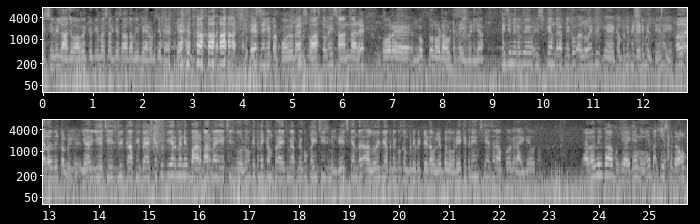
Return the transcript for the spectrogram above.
एसी भी लाजवाब है क्योंकि मैं सर के साथ अभी बैरोड से बैठ के आया था। एसी की परफॉर्मेंस वास्तव में शानदार है और लुक तो नो डाउट है ही बढ़िया। जी मेरे को इसके अंदर अपने को अलोई भी कंपनी फिटेड ही मिलती है ना ये? हाँ अलोई भी कंपनी तो यार ये चीज़ भी काफ़ी बेस्ट है क्योंकि यार मैंने बार बार मैं ये चीज़ बोल रहा हूँ कितने कम प्राइस में अपने को कई चीज़ मिल रही है। इसके अंदर अलोई भी अपने को कंपनी फिटेड अवेलेबल हो रही है। कितने इंच की है सर आपको अगर आइडिया हो तो। एलोई व्हील का मुझे आइडिया नहीं है बाकी इसका ग्राउंड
